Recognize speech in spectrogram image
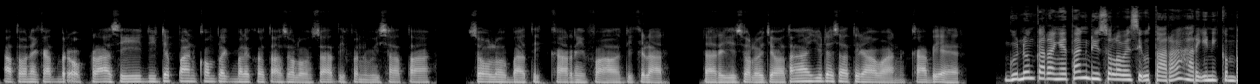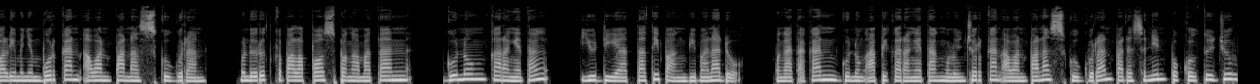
atau nekat beroperasi di depan Komplek Balai Kota Solo saat event wisata Solo Batik Carnival digelar. Dari Solo, Jawa Tengah, Yuda Satirawan, KBR. Gunung Karangetang di Sulawesi Utara hari ini kembali menyemburkan awan panas guguran. Menurut Kepala Pos Pengamatan Gunung Karangetang, Yudia Tatipang di Manado, mengatakan Gunung Api Karangetang meluncurkan awan panas guguran pada Senin pukul 7.58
